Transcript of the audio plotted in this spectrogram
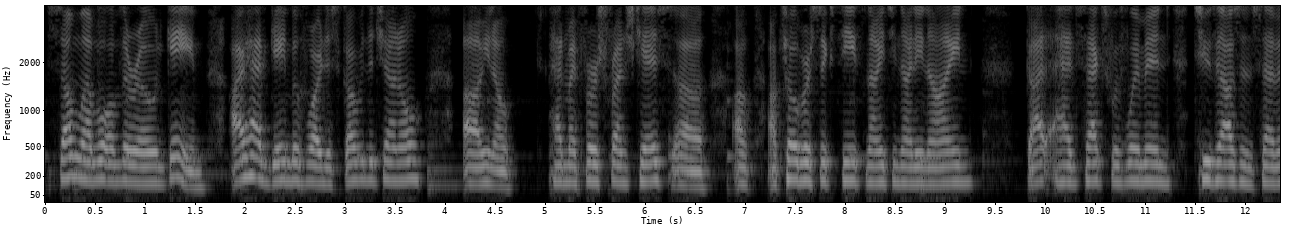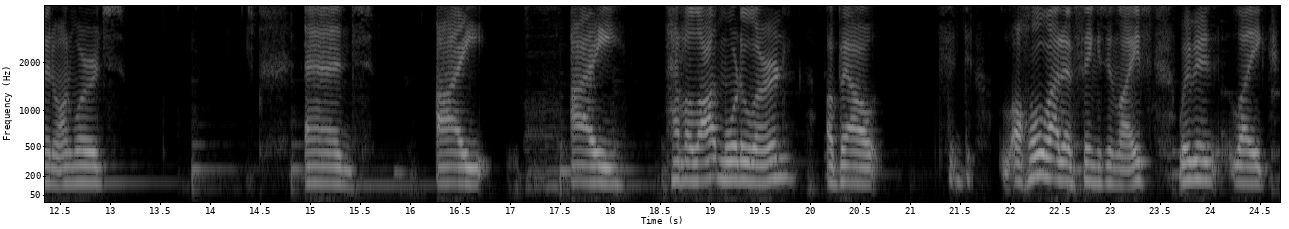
some level of their own game. I had game before I discovered the channel. Uh, you know, had my first French kiss, uh, October 16th, 1999. Got, had sex with women 2007 onwards. And I, I have a lot more to learn about th- a whole lot of things in life. Women like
